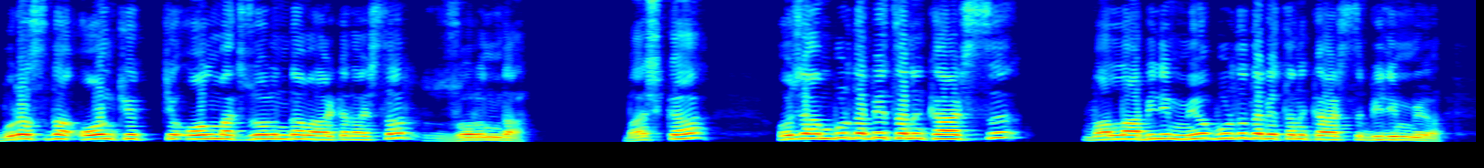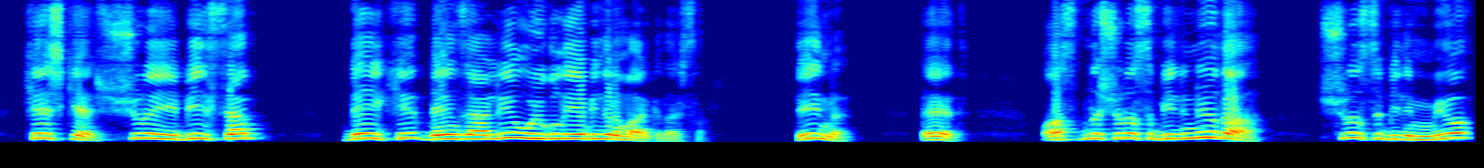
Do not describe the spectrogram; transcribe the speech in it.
burası da 10 kök 2 olmak zorunda mı arkadaşlar? Zorunda. Başka? Hocam burada beta'nın karşısı vallahi bilinmiyor. Burada da beta'nın karşısı bilinmiyor. Keşke şurayı bilsem belki benzerliği uygulayabilirim arkadaşlar. Değil mi? Evet. Aslında şurası biliniyor da şurası bilinmiyor.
